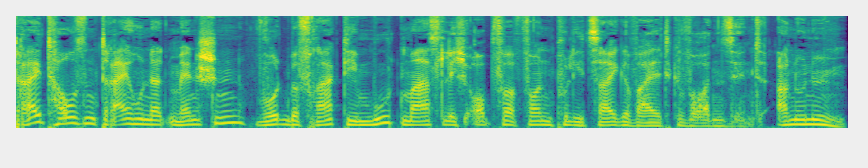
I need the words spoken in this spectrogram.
3300 Menschen wurden befragt, die mutmaßlich Opfer von Polizeigewalt geworden sind. Anonym.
